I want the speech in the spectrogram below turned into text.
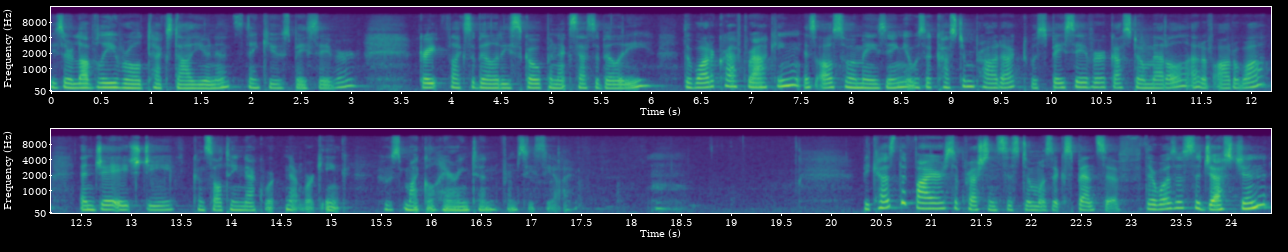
These are lovely rolled textile units. Thank you, Space Saver. Great flexibility, scope, and accessibility. The watercraft racking is also amazing. It was a custom product with Space Saver Gusto Metal out of Ottawa and JHG Consulting Network, Network Inc., who's Michael Harrington from CCI. Because the fire suppression system was expensive, there was a suggestion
